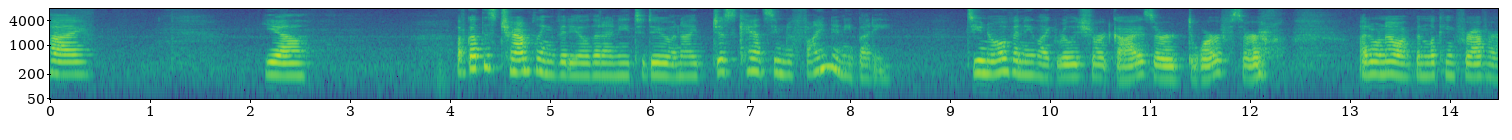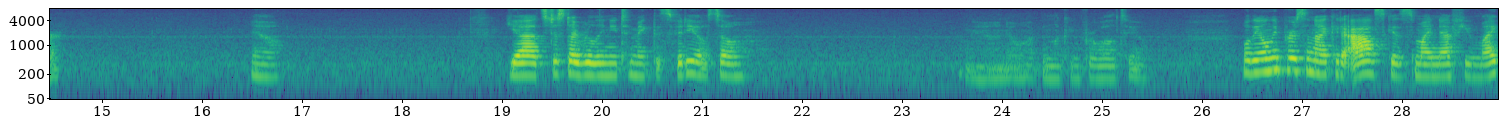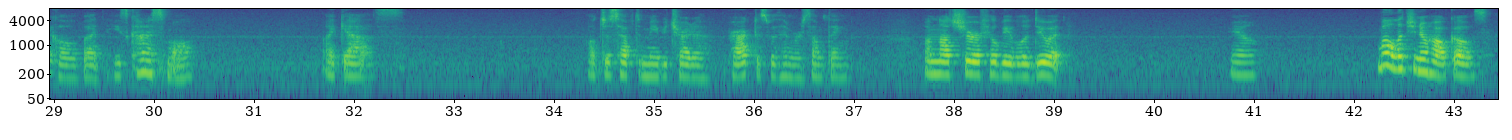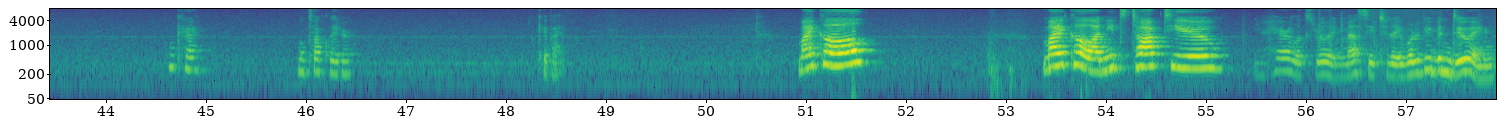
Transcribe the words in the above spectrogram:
Hi. Yeah. I've got this trampling video that I need to do and I just can't seem to find anybody. Do you know of any like really short guys or dwarfs or I don't know, I've been looking forever. Yeah. Yeah, it's just I really need to make this video, so yeah, I know, I've been looking for a while too. Well, the only person I could ask is my nephew Michael, but he's kind of small. I guess. I'll just have to maybe try to practice with him or something. I'm not sure if he'll be able to do it. Yeah. Well, I'll let you know how it goes. Okay. We'll talk later. Okay, bye. Michael! Michael, I need to talk to you. Hair looks really messy today. What have you been doing?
